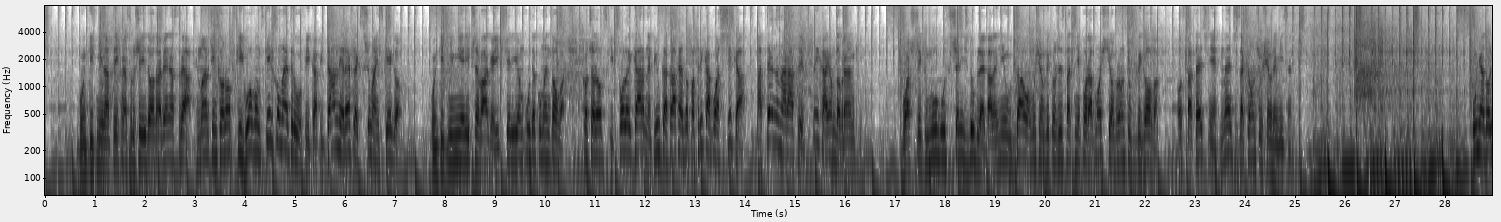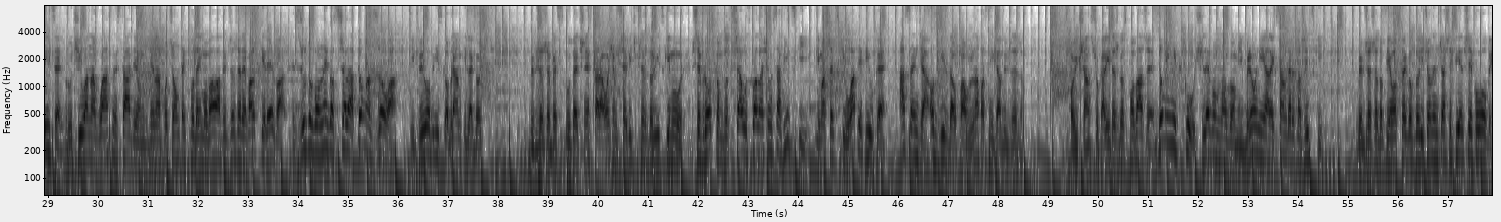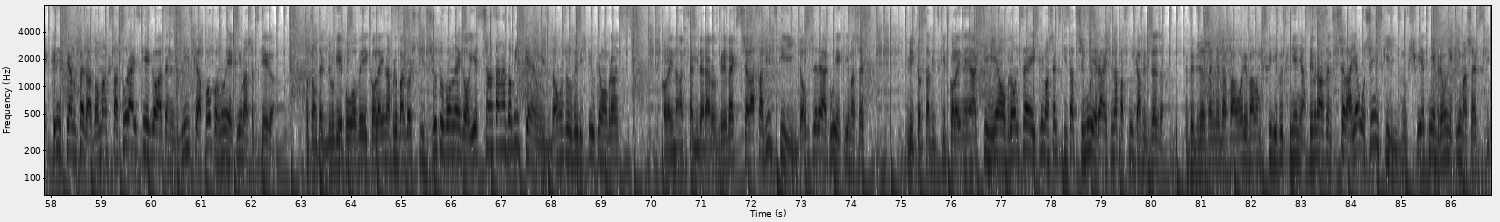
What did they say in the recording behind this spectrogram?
Błękitni natychmiast ruszyli do odrabiania strat. Marcin Konopski głową z kilku metrów i kapitalny refleks Szymańskiego. Błękitni mieli przewagę i chcieli ją udokumentować. Koczorowski w pole karne, piłka trafia do Patryka Błaszczyka, a ten na raty wpycha ją do bramki. Błaszczyk mógł strzelić dublet, ale nie udało mu się wykorzystać nieporadności obrońców Dygowa. Ostatecznie mecz zakończył się remisem. Unia Dolice wróciła na własny stadion, gdzie na początek podejmowała wybrzeże rewalskie rewal. Z rzutu wolnego strzela Tomasz Żoła i było blisko bramki dla gości. Wybrzeże bezskutecznie starało się przebić przez Dolicki mur. Przewrotką do strzału składa się Sawicki. Klimaszewski łapie piłkę, a sędzia odgwizdał faul napastnika Wybrzeża. Swoich szans szukali też gospodarze. Dominik Kuś lewą nogą i broni Aleksander Zarzycki. Wybrzeże dopięło swego w doliczonym czasie pierwszej połowy. Krystian Peda do Maxa Turajskiego, a ten z bliska pokonuje Klimaszewskiego. Początek drugiej połowy i kolejna próba gości z rzutu wolnego. Jest szansa na dobitkę i zdążył wybić piłkę obrońcy. Kolejna akcja lidera rozgrywek strzela Sawicki. Dobrze reaguje Klimaszewski. Wiktor Sawicki w kolejnej akcji mija obrońcę i Klimaszewski zatrzymuje rajd napastnika Wybrzeża. Wybrzeże nie dawało rywalom chwili wytchnienia. Tym razem strzela Jałoszyński. Znów świetnie broni Klimaszewski.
